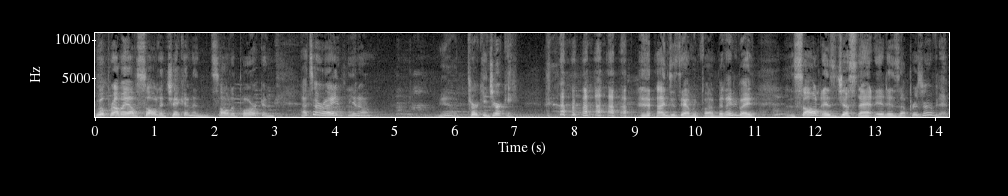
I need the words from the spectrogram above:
We'll probably have salted chicken and salted pork, and that's all right, you know. Yeah, turkey jerky. I'm just having fun. But anyway, salt is just that it is a preservative.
